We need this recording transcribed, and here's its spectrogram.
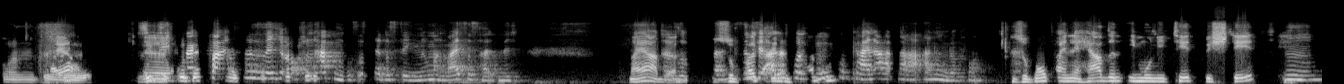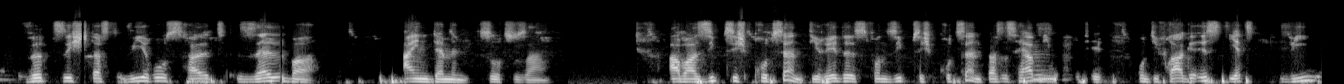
und äh, ja, 70 Prozent. Falls wir es nicht auch schon hatten, das ist ja das Ding, ne? man weiß es halt nicht. Naja, also, sobald wir alle von uns und keiner hat eine Ahnung davon. Sobald eine Herdenimmunität besteht, mhm. wird sich das Virus halt selber eindämmen, sozusagen. Aber 70 Prozent, die Rede ist von 70 Prozent, das ist Herdenimmunität. Mhm. Und die Frage ist jetzt, wie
